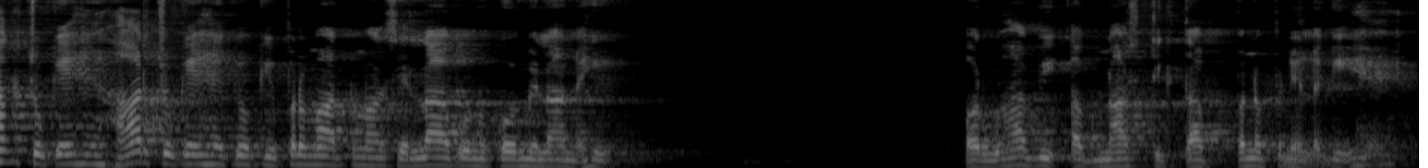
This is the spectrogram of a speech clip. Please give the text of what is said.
थक चुके हैं, हार चुके हैं, क्योंकि परमात्मा से लाभ उनको मिला नहीं। और वहाँ भी अब नास्तिकता पनपने लगी है।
